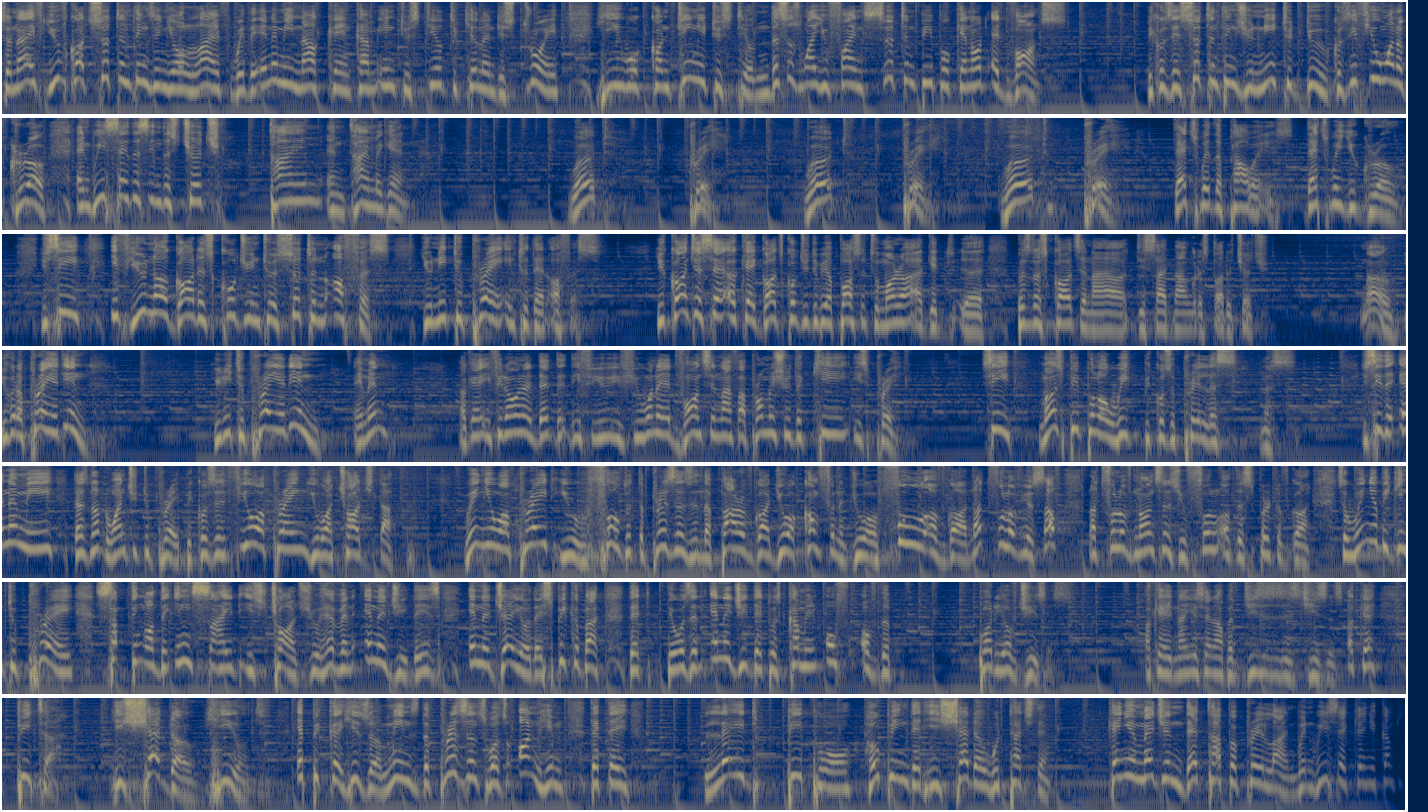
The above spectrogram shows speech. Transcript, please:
So now, if you've got certain things in your life where the enemy now can come in to steal, to kill, and destroy, he will continue to steal. And this is why you find certain people cannot advance. Because there's certain things you need to do. Because if you want to grow, and we say this in this church time and time again word, pray. Word, pray. Word, pray. That's where the power is. That's where you grow. You see, if you know God has called you into a certain office, you need to pray into that office. You can't just say, okay, God's called you to be a pastor. Tomorrow I get uh, business cards and I decide now I'm going to start a church. No, you got to pray it in. You need to pray it in. Amen. Okay, if you don't want to, if you if you want to advance in life, I promise you the key is pray. See, most people are weak because of prayerlessness. You see, the enemy does not want you to pray because if you are praying, you are charged up. When you are prayed, you are filled with the presence and the power of God. You are confident. You are full of God, not full of yourself, not full of nonsense. You're full of the Spirit of God. So when you begin to pray, something on the inside is charged. You have an energy. There is energy, or they speak about that there was an energy that was coming off of the body of Jesus. Okay, now you're saying, oh, but Jesus is Jesus. Okay, Peter his shadow healed. Epikahizo means the presence was on him that they laid people hoping that his shadow would touch them. Can you imagine that type of prayer line when we say, Can you come to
